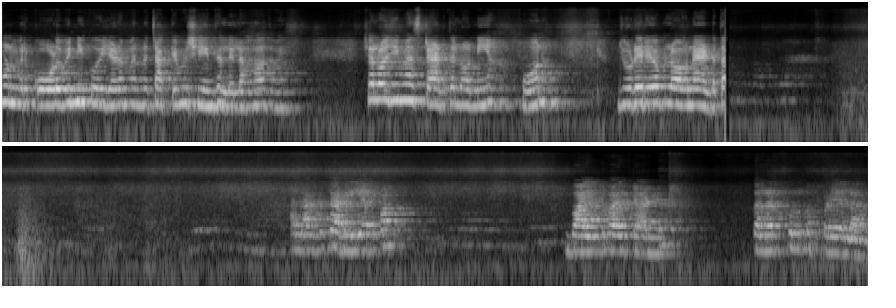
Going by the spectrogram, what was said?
ਹੁਣ ਮੇਰੇ ਕੋਲ ਵੀ ਨਹੀਂ ਕੋਈ ਜਿਹੜਾ ਮੇਰੇ ਨਾਲ ਚੱਕ ਕੇ ਮਸ਼ੀਨ ਥੱਲੇ ਲਹਾ ਦੇਵੇ। ਚਲੋ ਜੀ, ਮੈਂ ਸਟੈਂਡ ਤੇ ਲਾਉਣੀ ਆ ਫੋਨ। ਜੁੜੇ ਰਹੋ ਬਲੌਗ ਨਾਲ ਐਂਡ ਤੱਕ। ਅਲੱਗ ਕਰ ਲਈ ਆਪਾਂ। ਵਾਈਟ ਵਾਈਟ ਅੱਡ ਕਲਰਫੁਲ ਕੱਪੜੇ ਅਲੱਗ।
